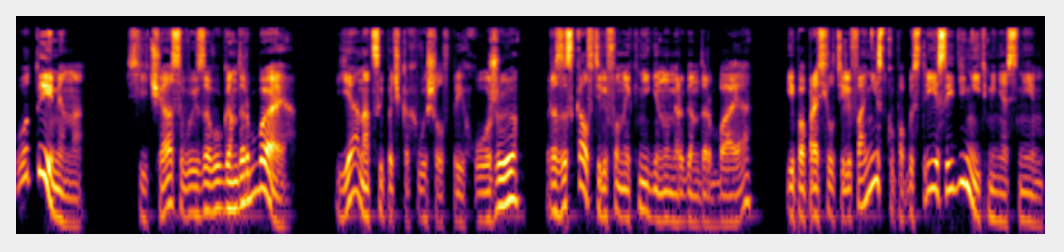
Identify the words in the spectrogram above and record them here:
Вот именно. Сейчас вызову Гандербая. Я на цыпочках вышел в прихожую, разыскал в телефонной книге номер Гандербая и попросил телефонистку побыстрее соединить меня с ним.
